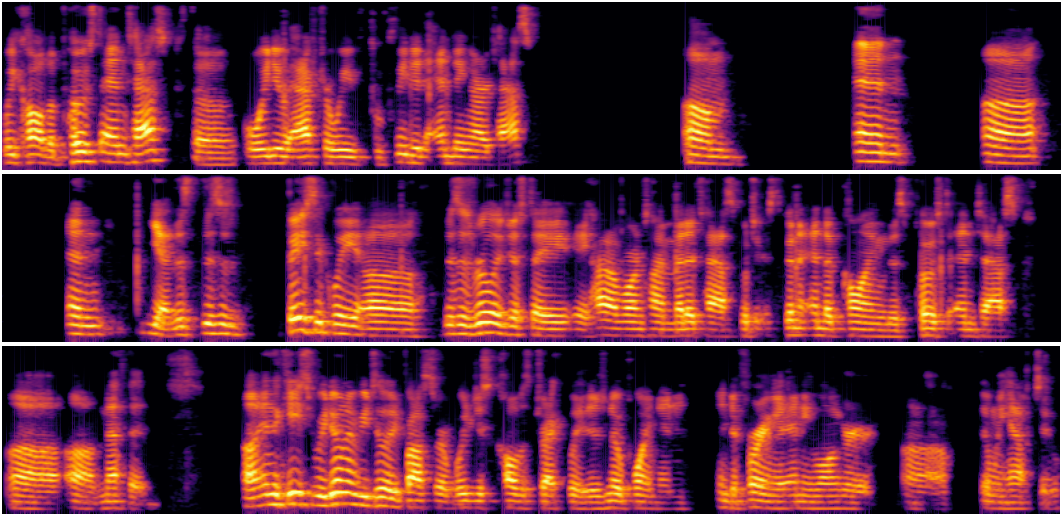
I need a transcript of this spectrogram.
we call the post-end task, the what we do after we've completed ending our task. Um, and uh, and yeah, this this is basically uh, this is really just a, a high-level runtime meta task, which is going to end up calling this post-end task uh, uh, method. Uh, in the case we don't have utility processor, we just call this directly. There's no point in, in deferring it any longer uh, than we have to.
